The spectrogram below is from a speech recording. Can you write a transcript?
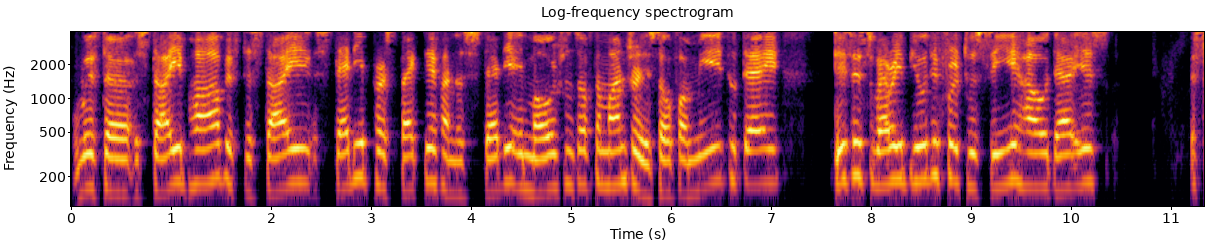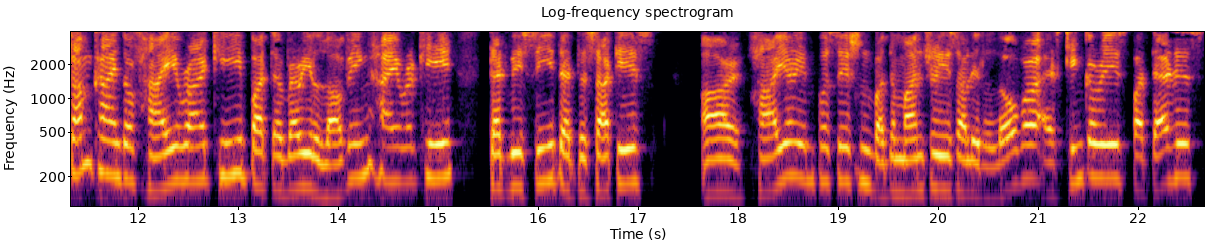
with the sthayi bhav, with the sthayi, steady perspective and the steady emotions of the Manjaris. So for me today, this is very beautiful to see how there is some kind of hierarchy, but a very loving hierarchy that we see that the Sakhis are higher in position, but the Manjaris are a little lower as Kinkaris, but that is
